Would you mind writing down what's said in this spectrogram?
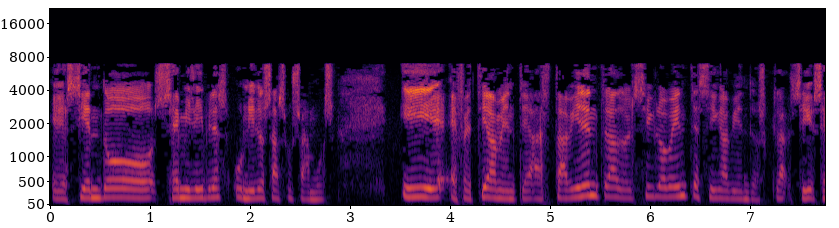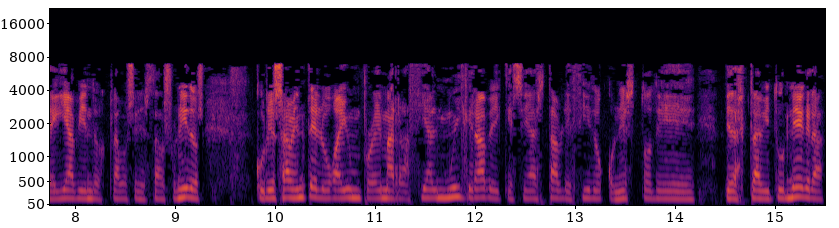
eh, siendo semilibres unidos a sus amos. Y efectivamente, hasta bien entrado el siglo XX sigue habiendo seguía habiendo esclavos en Estados Unidos. Curiosamente, luego hay un problema racial muy grave que se ha establecido con esto de, la esclavitud negra.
